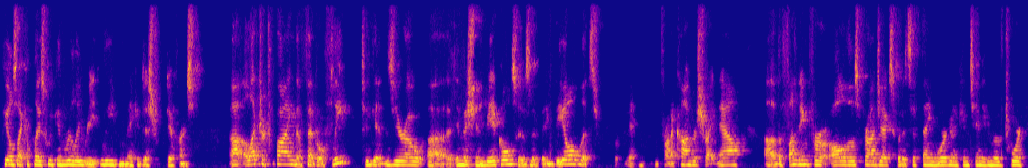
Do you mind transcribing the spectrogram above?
feels like a place we can really re- lead and make a dis- difference. Uh, electrifying the federal fleet to get zero uh, emission vehicles is a big deal. That's in front of Congress right now. Uh, the funding for all of those projects, but it's a thing we're going to continue to move toward,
